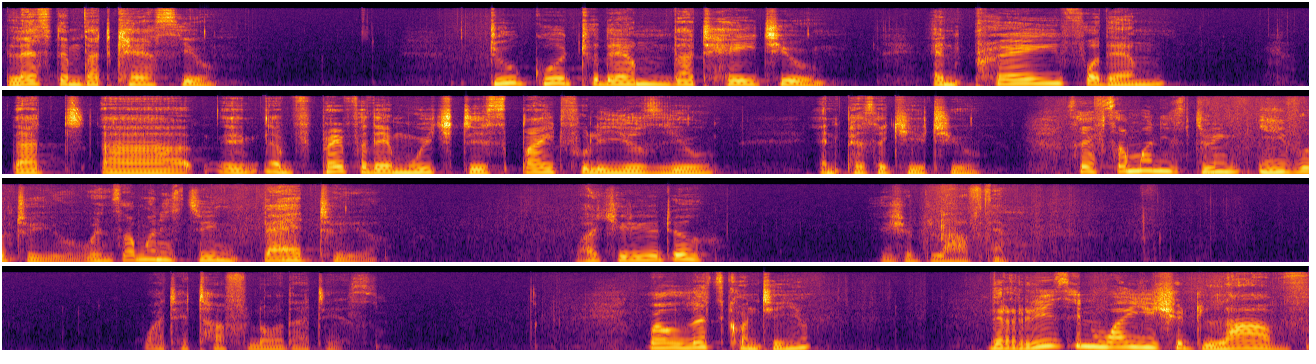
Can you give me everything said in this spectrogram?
bless them that curse you, do good to them that hate you, and pray for them that uh, uh, pray for them which despitefully use you and persecute you. So if someone is doing evil to you, when someone is doing bad to you, what should you do? You should love them. What a tough law that is. Well, let's continue. The reason why you should love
